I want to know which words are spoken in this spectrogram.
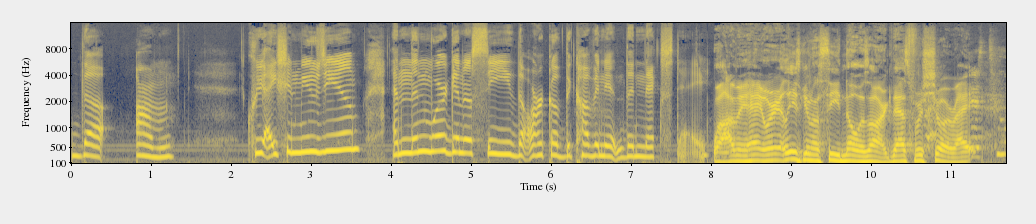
the um Creation Museum, and then we're gonna see the Ark of the Covenant the next day. Well, I mean, hey, we're at least gonna see Noah's Ark. That's for sure, right? There's two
